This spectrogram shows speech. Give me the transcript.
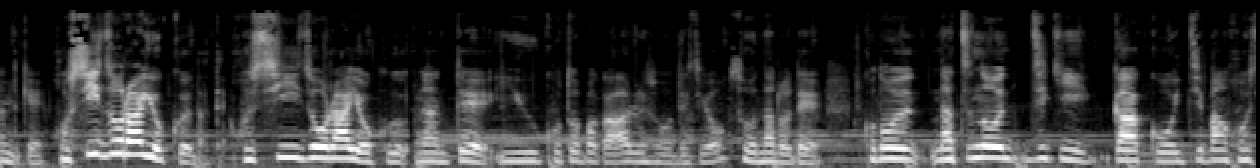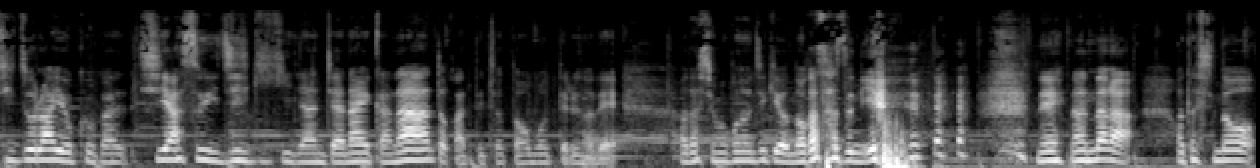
なんだっけ？星空浴だって。星空浴なんていう言葉があるそうですよ。そうなのでこの夏の時期がこう一番星空浴がしやすい時期なんじゃないかなとかってちょっと思ってるので私もこの時期を逃さずに。ねなんなら私の、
